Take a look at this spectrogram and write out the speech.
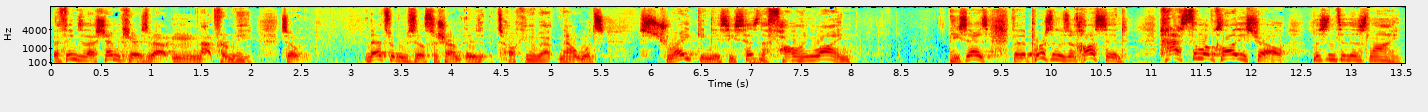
the things that Hashem cares about, mm, not for me. So that's what the Mesilas Yesharim is talking about. Now, what's striking is he says the following line. He says that the person who's a chassid has to love Klal Yisrael. Listen to this line:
